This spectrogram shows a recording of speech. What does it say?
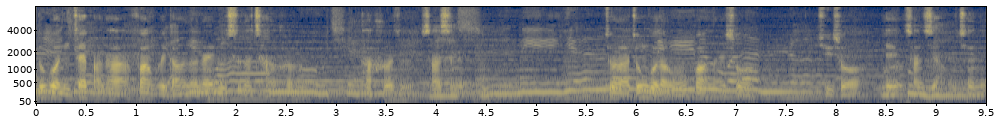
如果你再把它放回到人类历史的长河，它何止三十年？就拿中国的文化来说，据说也有上下五千年。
